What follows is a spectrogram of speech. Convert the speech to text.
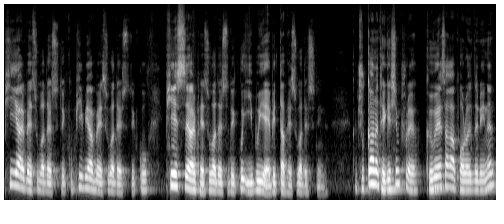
PER 배수가 될 수도 있고 PBR 배수가 될 수도 있고 PSR 배수가 될 수도 있고 EV 에비타 배수가 될 수도 있는 그러니까 주가는 되게 심플해요. 그 회사가 벌어들이는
